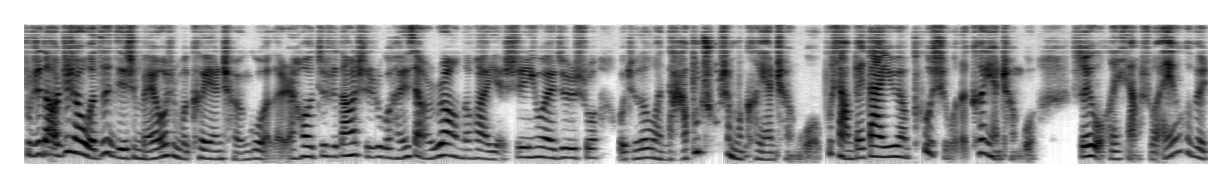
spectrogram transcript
不知道，至少我自己是没有什么科研成果的。然后就是当时如果很想 run 的话，也是因为就是说，我觉得我拿不出什么科研成果，不想被大医院 push 我的科研成果，所以我会想说，哎，会不会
